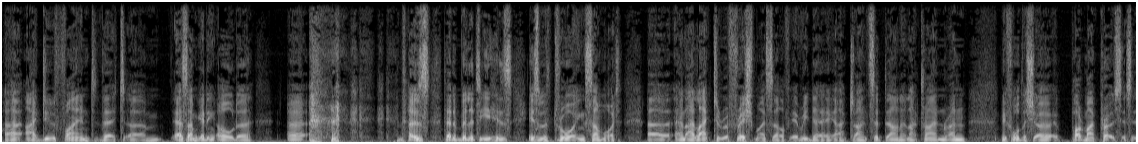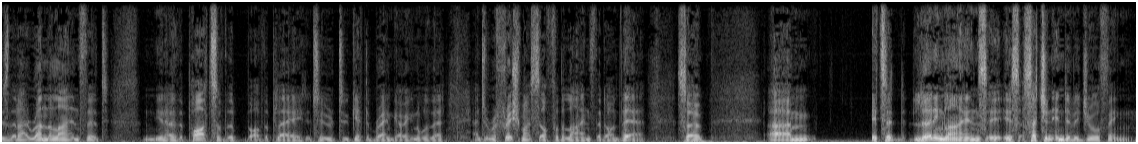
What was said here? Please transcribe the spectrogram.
Uh, I do find that um, as I'm getting older, uh, those that ability is is withdrawing somewhat. Uh, and I like to refresh myself every day. I try and sit down and I try and run before the show. Uh, part of my process is that I run the lines that you know the parts of the of the play to to get the brain going and all of that, and to refresh myself for the lines that aren't there. So. Um, it's a learning lines is such an individual thing.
